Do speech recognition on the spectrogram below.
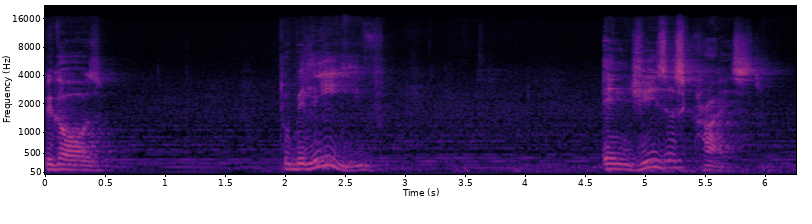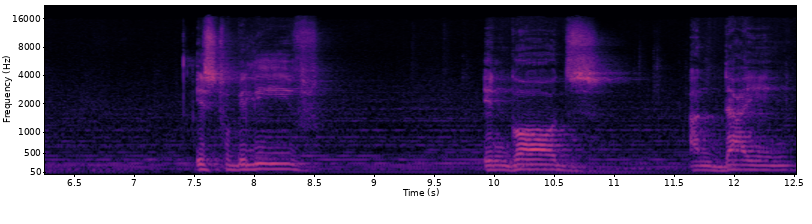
Because to believe in Jesus Christ is to believe in God's undying,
